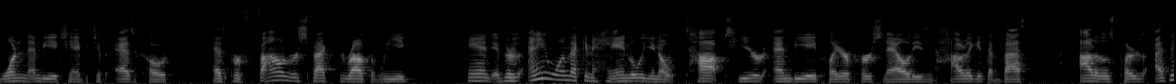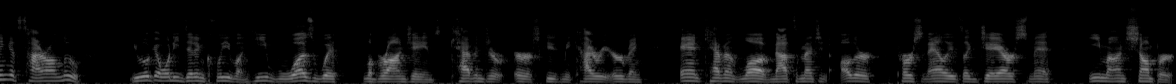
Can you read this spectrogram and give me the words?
won an NBA championship as a coach, has profound respect throughout the league. And if there's anyone that can handle, you know, top tier NBA player personalities and how to get the best out of those players, I think it's Tyronn Lue. You look at what he did in Cleveland. He was with LeBron James, Kevin, Dur- or excuse me, Kyrie Irving, and Kevin Love, not to mention other personalities like J.R. Smith, Iman Shumpert,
